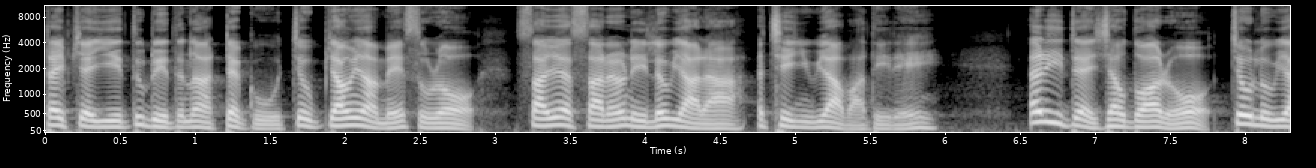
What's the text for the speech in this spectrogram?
တိုက်ဖြတ်ရေးသူတေသနတက်ကိုကြုတ်ပြောင်းရမယ်ဆိုတော့စာရွက်စာတမ်းတွေလောက်ရတာအချိန်ယူရပါသေးတယ်။အဲ့ဒီတက်ရောက်သွားတော့ကြုတ်လောက်ရ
